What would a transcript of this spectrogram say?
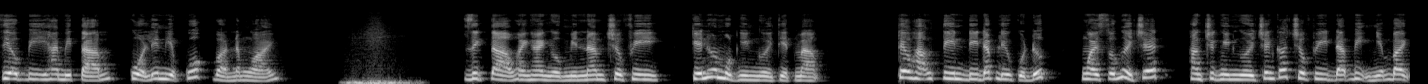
COP28 của Liên Hiệp Quốc vào năm ngoái. Dịch tả hoành hành ở miền Nam châu Phi khiến hơn 1.000 người thiệt mạng. Theo hãng tin DW của Đức, ngoài số người chết, hàng chục nghìn người trên các châu Phi đã bị nhiễm bệnh.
